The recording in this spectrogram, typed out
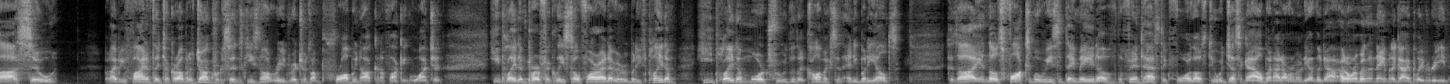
uh, Sue, but I'd be fine if they took her out. But if John Krasinski's not Reed Richards, I'm probably not gonna fucking watch it. He played him perfectly so far out of everybody's played him. He played him more true to the comics than anybody else. Because uh, in those Fox movies that they made of the Fantastic Four, those two with Jessica Alba, and I don't remember the other guy. I don't remember the name of the guy who played Reed.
